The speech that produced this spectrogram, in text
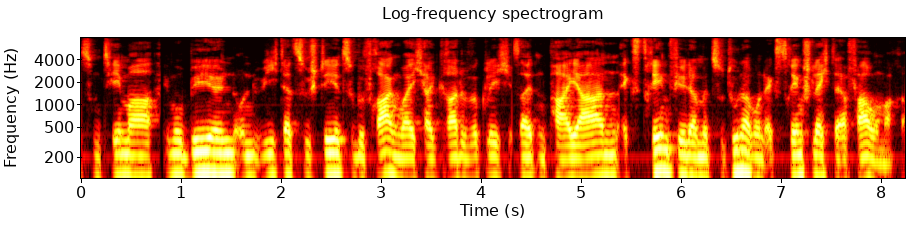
zum Thema Immobilien und wie ich dazu stehe, zu befragen, weil ich halt gerade wirklich seit ein paar Jahren extrem viel damit zu tun habe und extrem schlechte Erfahrungen mache.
